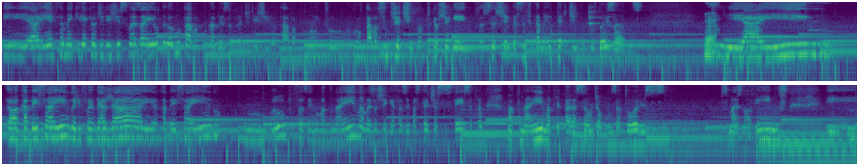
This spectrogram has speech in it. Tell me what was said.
E aí ele também queria que eu dirigisse, mas aí eu, eu não estava com cabeça para dirigir, eu estava muito, não estava subjetiva, porque eu cheguei, você chega, você fica meio perdida por dois anos. É. E aí eu acabei saindo, ele foi viajar e eu acabei saindo grupo fazendo Macunaíma, mas eu cheguei a fazer bastante assistência para Macunaíma, preparação de alguns atores, os mais novinhos e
